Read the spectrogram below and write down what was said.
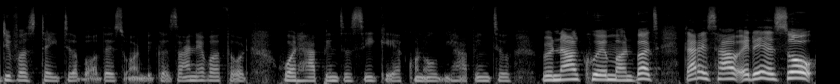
devastated about this one because I never thought what happened to CK Akonnor would be happening to Ronald Koeman, but that is how it is. So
